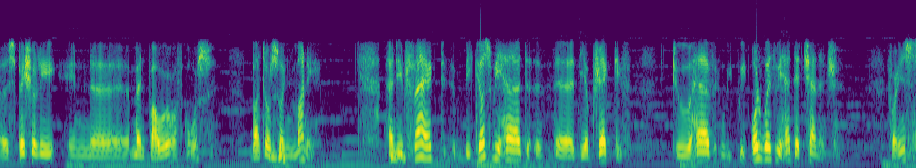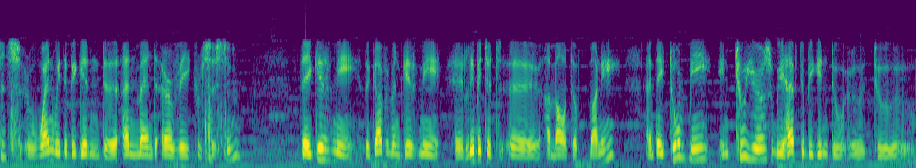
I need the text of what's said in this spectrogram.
especially in uh, manpower, of course, but also mm-hmm. in money. And in fact, because we had the, the objective to have, we, we always we had a challenge. For instance, when we begin the unmanned air vehicle system, they give me, the government gave me a limited uh, amount of money and they told me in two years we have to begin to uh, to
